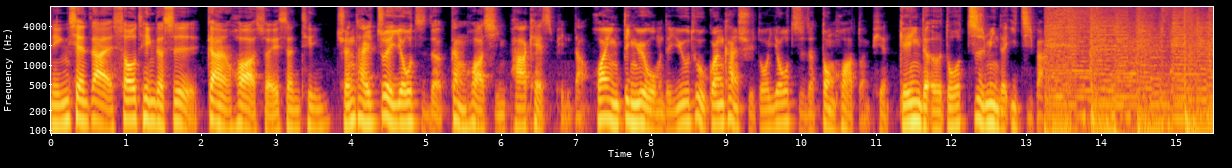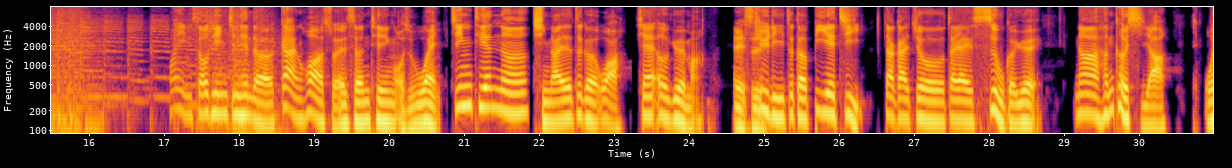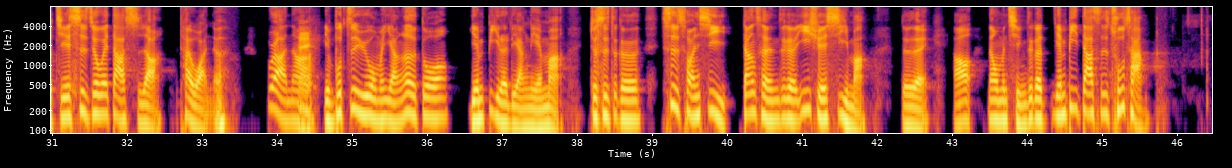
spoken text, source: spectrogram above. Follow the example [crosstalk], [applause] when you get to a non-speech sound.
您现在收听的是《干话随身听》，全台最优质的干话型 Podcast 频道。欢迎订阅我们的 YouTube，观看许多优质的动画短片，给你的耳朵致命的一击吧！欢迎收听今天的《干话随身听》，我是 Wayne。今天呢，请来的这个哇，现在二月嘛，哎，是距离这个毕业季大概就在四五个月。那很可惜啊，我结识这位大师啊，太晚了，不然呢、啊欸，也不至于我们养乐多延毕了两年嘛。就是这个四川系当成这个医学系嘛，对不对？好，那我们请这个延毕大师出场。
